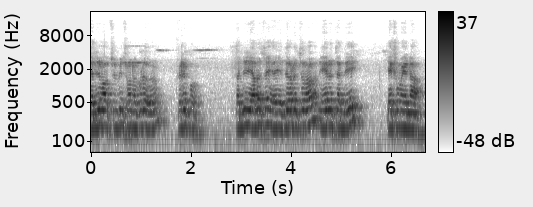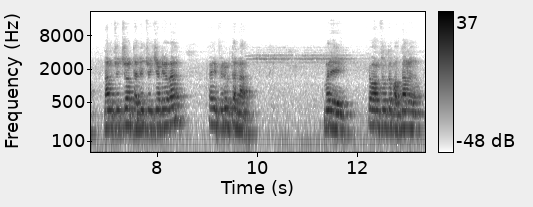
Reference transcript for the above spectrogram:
తండ్రిని మాకు చూపించుకున్నప్పుడు ఫిలిప్ తండ్రిని ఎలా ఎందుకు అడుగుతున్నావు? నేను తండ్రి ఏకమైనా. నన్ను చూసిన తండ్రి చూసాడు కదా? కానీ ఫిలిప్ తన్నా మరి వ్యవహారం చూద్దాం పద్నాలుగు.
